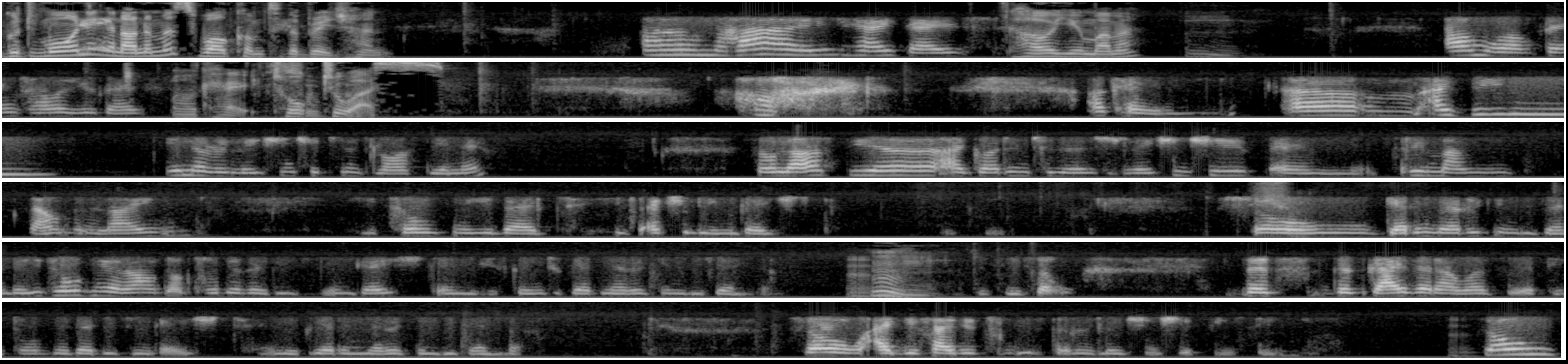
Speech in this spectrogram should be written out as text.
Good morning, Anonymous. Welcome to the bridge, hun. Um, hi. Hi, guys. How are you, Mama? I'm well, thanks. How are you guys? Okay, talk to us. Oh, okay. Um, I've been in a relationship since last year, ne? So last year, I got into this relationship, and three months down the line, he told me that he's actually engaged. So getting married in December. He told me around October that he's engaged and he's going to get married in December. Mm-hmm. Hmm. You see, so this this guy that I was with, he told me that he's engaged and he's getting married in December. So I decided to leave the relationship. You see, mm-hmm. so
